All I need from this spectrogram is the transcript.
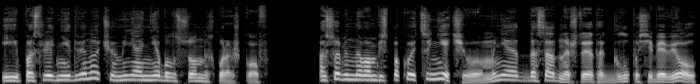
и последние две ночи у меня не было сонных порошков. Особенно вам беспокоиться нечего. Мне досадно, что я так глупо себя вел.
